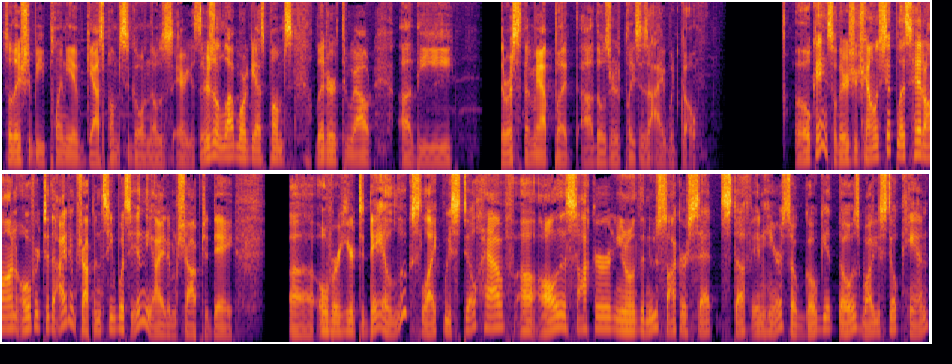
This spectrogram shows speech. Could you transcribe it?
So there should be plenty of gas pumps to go in those areas. There's a lot more gas pumps littered throughout uh, the the rest of the map, but uh, those are the places I would go. Okay, so there's your challenge tip. Let's head on over to the item shop and see what's in the item shop today uh, over here today, it looks like we still have uh, all the soccer, you know, the new soccer set stuff in here. So go get those while you still can.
